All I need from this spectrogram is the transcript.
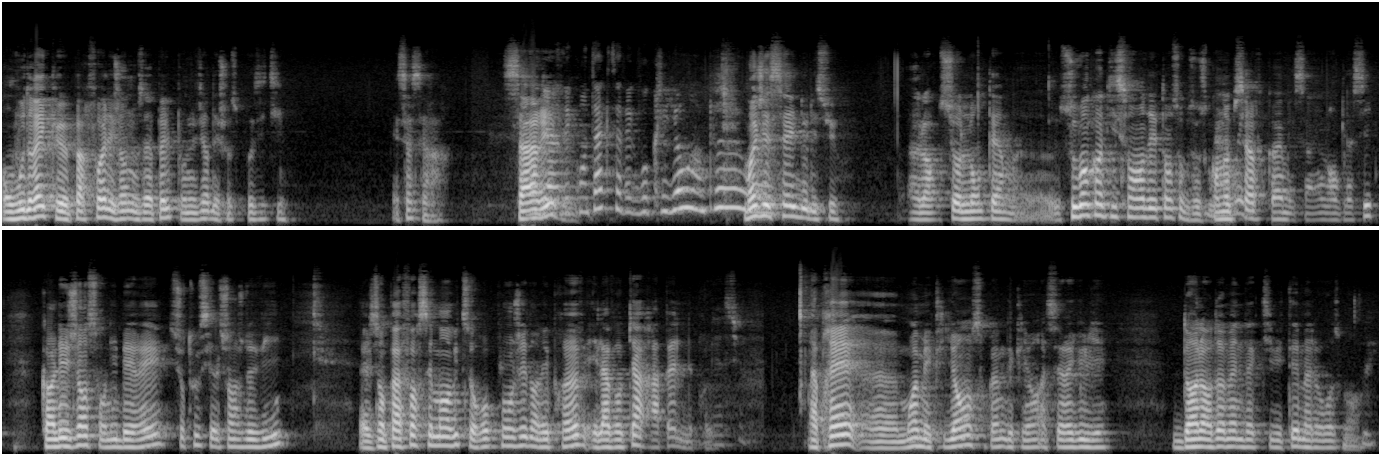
On voudrait que parfois les gens nous appellent pour nous dire des choses positives, et ça c'est rare. Ça Vous arrive. gardez contact avec vos clients un peu Moi, ou- j'essaye de les suivre. Alors, sur le long terme, euh, souvent quand ils sont en détention, parce que ce qu'on Bah oui. observe quand même, et c'est un grand classique, quand les gens sont libérés, surtout si elles changent de vie, elles n'ont pas forcément envie de se replonger dans l'épreuve, et l'avocat rappelle l'épreuve. Bien sûr. Après, euh, moi, mes clients sont quand même des clients assez réguliers, dans leur domaine d'activité, malheureusement. Oui.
